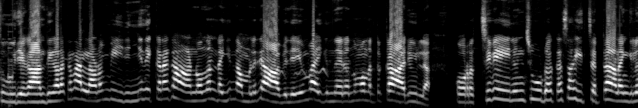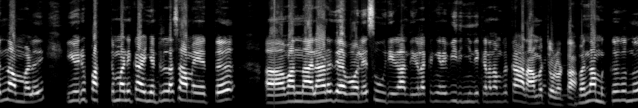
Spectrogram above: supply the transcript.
സൂര്യകാന്തികളൊക്കെ നല്ലോണം വിരിഞ്ഞു നിൽക്കണ കാണണമെന്നുണ്ടെങ്കിൽ നമ്മൾ രാവിലെയും വൈകുന്നേരം ഒന്നും വന്നിട്ട് കാര്യമില്ല. കുറച്ച് വെയിലും ചൂടും ഒക്കെ സഹിച്ചിട്ടാണെങ്കിലും നമ്മൾ ഈ ഒരു പത്ത് മണി കഴിഞ്ഞിട്ടുള്ള സമയത്ത് വന്നാലാണ് ഇതേപോലെ സൂര്യകാന്തികളൊക്കെ ഇങ്ങനെ വിരിഞ്ഞു നിൽക്കണം നമുക്ക് കാണാൻ പറ്റുള്ളൂ അപ്പൊ നമുക്ക് ഇതൊന്ന്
